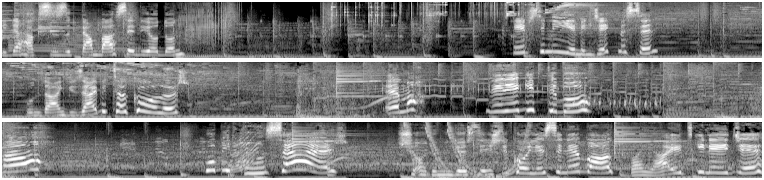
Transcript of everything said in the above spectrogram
Bir de haksızlıktan bahsediyordun. Hepsini yiyebilecek misin? Bundan güzel bir takı olur. Emma, nereye gitti bu? Ha? Bu bir konser. Şu adamın gösterişli kolyesine bak. Bayağı etkileyici.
